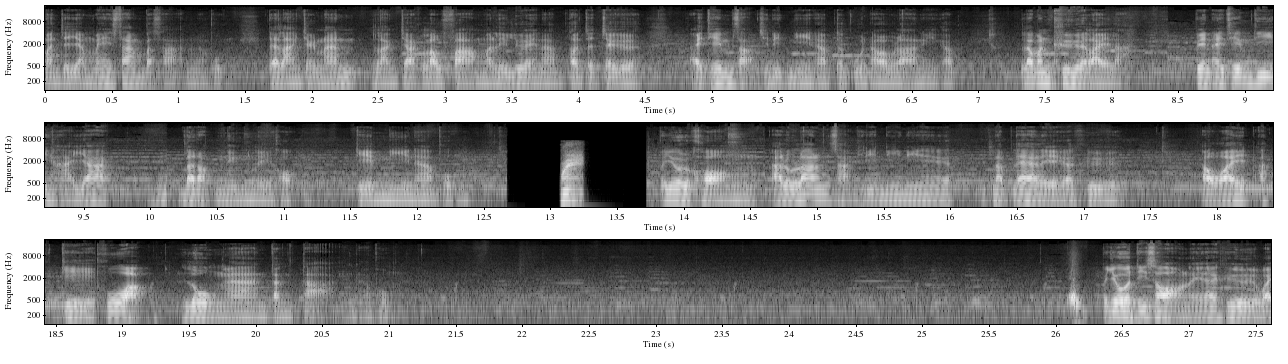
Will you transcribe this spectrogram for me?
มันจะยังไม่ให้สร้างปราสาทนะครับผม แต่หลังจากนั้นหลังจากเราฟาร์มมาเรื่อยๆนะครับ เราจะเจอไอเทม 3 ชนิดนี้นะครับตระกูลอ r โ r ล่านี่ครับ แล้วมันคืออะไรล่ะ เป็นไอเทมที่หายากระดับหนึ่งเลยของเกมนี้นะครับผม ประโยชน์ของอารูล่าทั้งสามชนิดนี้นี้ลำดับแรกเลยก็คือ เอาไว้อัปเกรดพวกโรงงานต่างๆนะครับผมประโยชน์ที่ 2 เลยก็คือไว้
